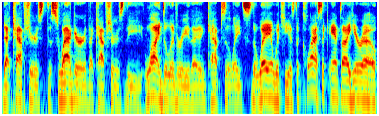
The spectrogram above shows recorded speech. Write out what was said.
that captures the swagger, that captures the line delivery, that encapsulates the way in which he is the classic anti-hero,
